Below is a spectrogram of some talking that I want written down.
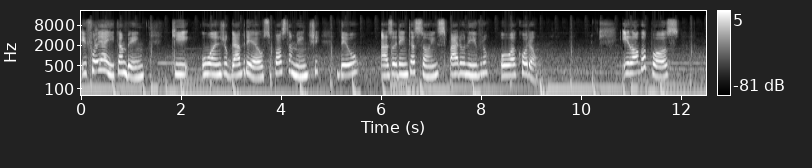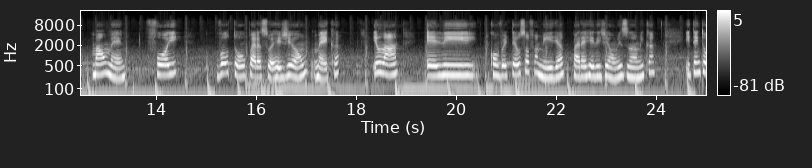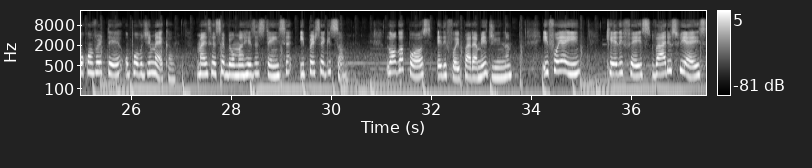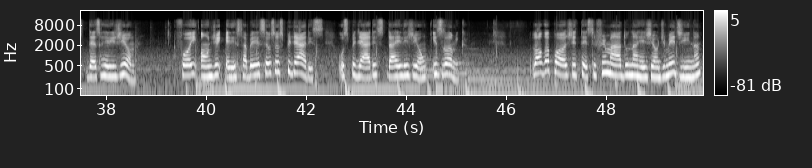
E foi aí também que o anjo Gabriel supostamente deu as orientações para o livro ou a Corão. E logo após, Maomé foi voltou para sua região, Meca, e lá ele converteu sua família para a religião islâmica e tentou converter o povo de Meca, mas recebeu uma resistência e perseguição. Logo após, ele foi para Medina e foi aí que ele fez vários fiéis dessa religião foi onde ele estabeleceu seus pilhares, os pilhares da religião islâmica. Logo após de ter se firmado na região de Medina,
